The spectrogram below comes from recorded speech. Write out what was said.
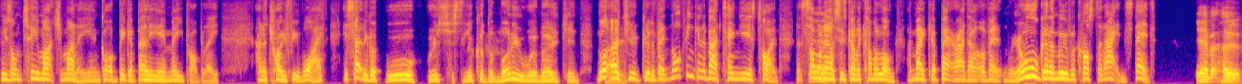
who's on too much money and got a bigger belly than me, probably, and a trophy wife is certainly go, Oh, let's just look at the money we're making. Not Mm. actually a good event. Not thinking about 10 years' time that someone Yeah. else is going to come along and make a better adult event. We're all going to move across to that instead. Yeah, but who?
